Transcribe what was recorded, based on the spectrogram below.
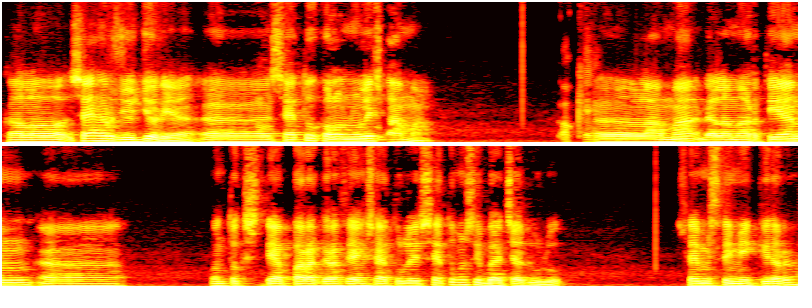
Kalau saya harus jujur ya, uh, oh. saya tuh kalau nulis lama. Oke. Okay. Uh, lama dalam artian uh, untuk setiap paragraf yang saya tulis saya tuh mesti baca dulu. Saya mesti mikir,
